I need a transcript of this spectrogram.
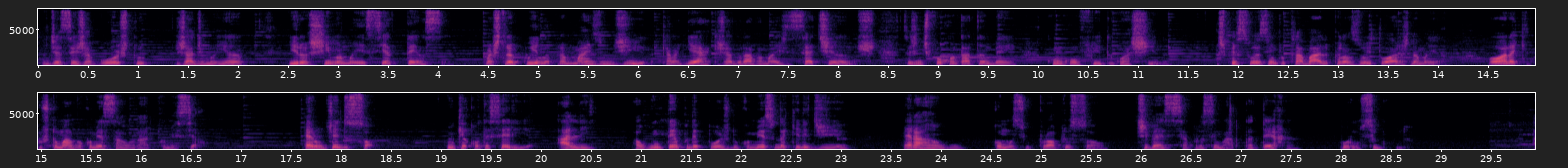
No dia 6 de agosto, já de manhã, Hiroshima amanhecia tensa, mas tranquila para mais um dia daquela guerra que já durava mais de sete anos, se a gente for contar também com o conflito com a China. As pessoas iam para o trabalho pelas 8 horas da manhã, hora que costumava começar o horário comercial. Era um dia de sol. E o que aconteceria ali, algum tempo depois do começo daquele dia, era algo como se o próprio sol tivesse se aproximado da Terra por um segundo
